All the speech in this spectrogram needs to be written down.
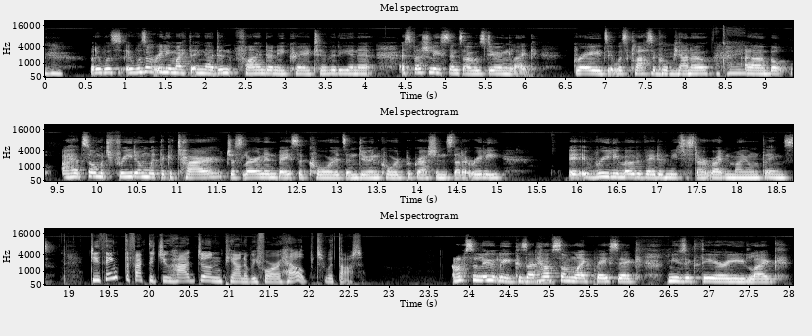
but it was it wasn't really my thing. I didn't find any creativity in it, especially since I was doing like grades. It was classical piano, Okay. uh, but I had so much freedom with the guitar, just learning basic chords and doing chord progressions that it really it, it really motivated me to start writing my own things. Do you think the fact that you had done piano before helped with that? Absolutely, because I'd have some like basic music theory, like,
